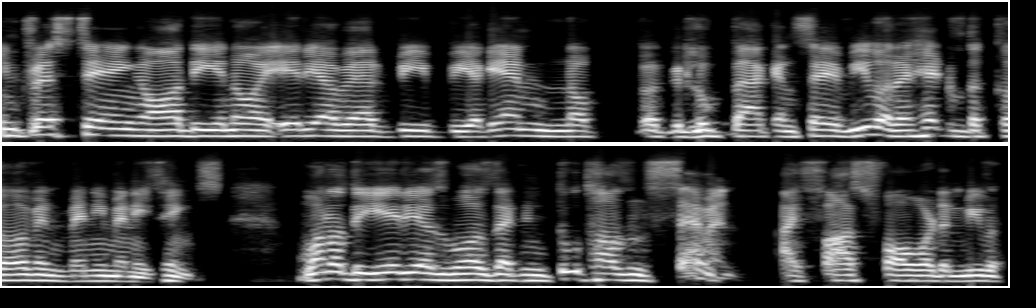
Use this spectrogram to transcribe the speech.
interesting, or the you know area where we we again you know, look back and say we were ahead of the curve in many many things. One of the areas was that in 2007. I fast forward and we were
